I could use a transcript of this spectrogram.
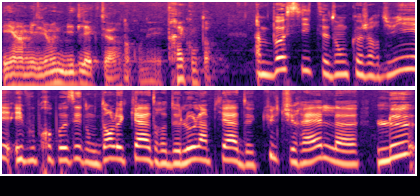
et un million et demi de lecteurs. Donc on est très content. Un beau site donc aujourd'hui et vous proposez donc dans le cadre de l'Olympiade culturelle le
